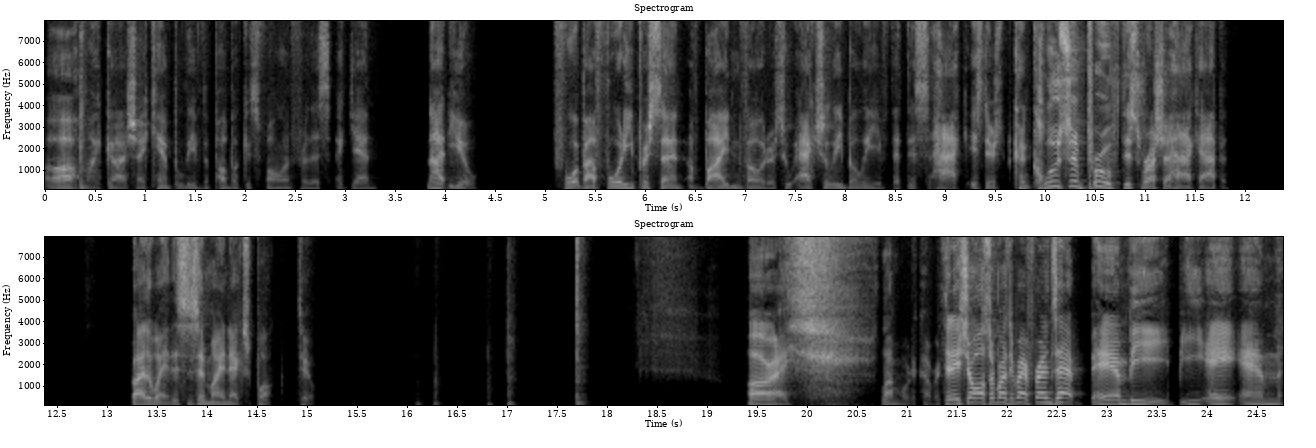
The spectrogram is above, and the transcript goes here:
Oh my gosh, I can't believe the public is falling for this again. Not you for about 40% of Biden voters who actually believe that this hack is there's conclusive proof this Russia hack happened. By the way, this is in my next book, too. All right. A lot more to cover. Today's show also brought to you by friends at Bambee, B A M B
